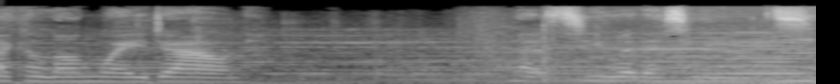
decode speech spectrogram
Like a long way down. Let's see where this leads.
